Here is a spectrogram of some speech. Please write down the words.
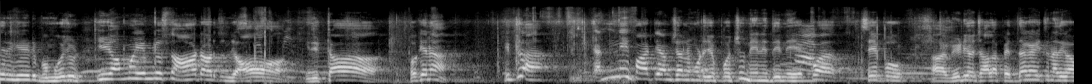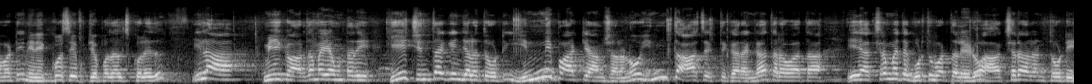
తిరిగేటి బొమ్మగా చూడు. ఈ అమ్మ ఏం చేస్తుంది? ఆట ఆడుతుంది. ఆ ఇది టా. ఓకేనా? ఇట్లా అన్ని పాఠ్యాంశాలను కూడా చెప్పొచ్చు. నేను దీన్ని ఎక్కువ సేపు ఆ, వీడియో చాలా పెద్దగా అవుతున్నది కాబట్టి నేను ఎక్కువసేపు చెప్పదలుచుకోలేదు. ఇలా మీకు అర్థమయ్యే ఉంటుంది ఈ చింతగింజలతోటి ఇన్ని పాఠ్యాంశాలను ఇంత ఆసక్తికరంగా తర్వాత ఏ అక్షరం అయితే గుర్తుపడతలేడో ఆ అక్షరాలతోటి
